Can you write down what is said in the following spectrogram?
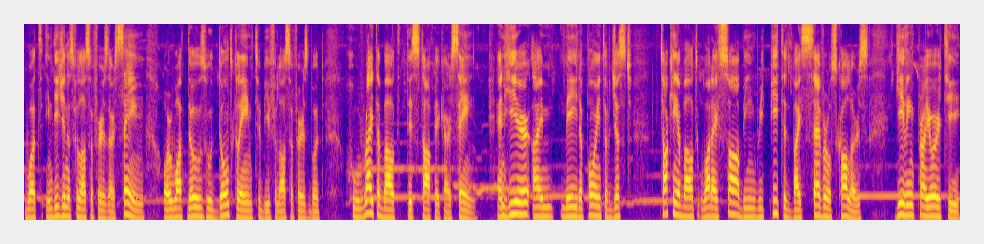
what indigenous philosophers are saying or what those who don't claim to be philosophers but who write about this topic are saying. And here I made a point of just talking about what I saw being repeated by several scholars, giving priority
